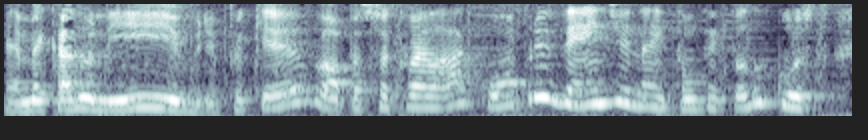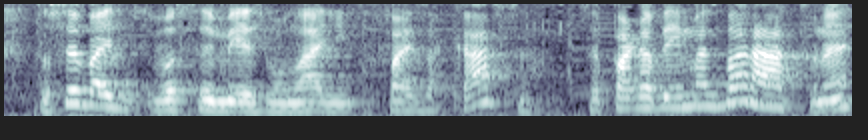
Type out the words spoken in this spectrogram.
é, Mercado Livre, porque é uma pessoa que vai lá, compra e vende, né? Então tem todo o custo. Se você vai você mesmo lá e faz a caça, você paga bem mais barato, né?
